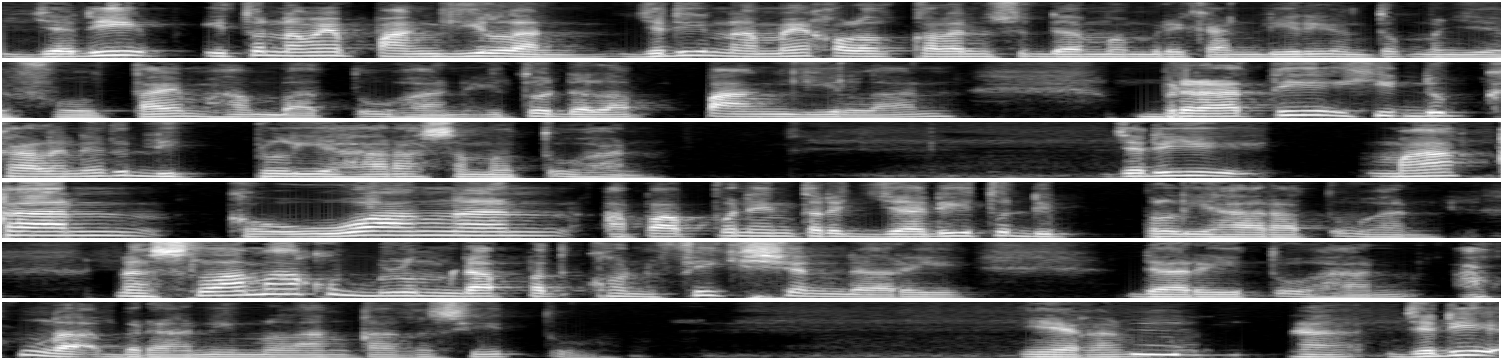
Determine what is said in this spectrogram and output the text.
Jadi itu namanya panggilan. Jadi namanya kalau kalian sudah memberikan diri untuk menjadi full time hamba Tuhan, itu adalah panggilan. Berarti hidup kalian itu dipelihara sama Tuhan. Jadi makan, keuangan, apa pun yang terjadi itu dipelihara Tuhan. Nah, selama aku belum dapat conviction dari dari Tuhan, aku nggak berani melangkah ke situ. Iya kan? Hmm. Nah, jadi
